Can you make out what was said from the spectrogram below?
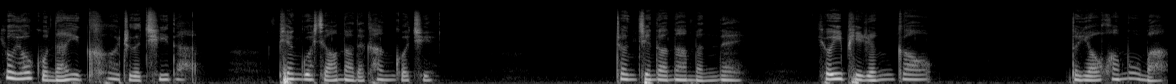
又有股难以克制的期待，偏过小脑袋看过去，正见到那门内有一匹人高的摇晃木马。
